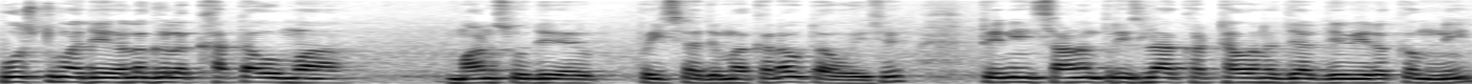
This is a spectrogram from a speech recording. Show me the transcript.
પોસ્ટમાં જે અલગ અલગ ખાતાઓમાં માણસો જે પૈસા જમા કરાવતા હોય છે, તેની સાડત્રીસ લાખ અઠ્ઠાવન હજાર જેવી રકમની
